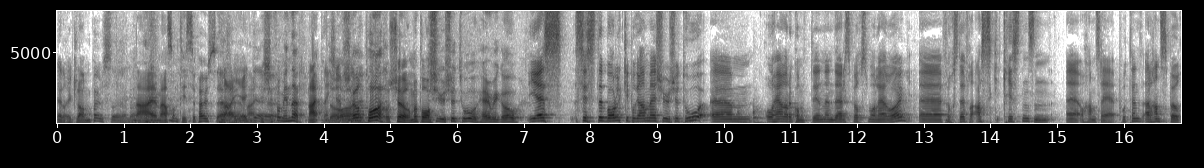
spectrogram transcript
Er det reklamepause? Eller? Nei, mer som tissepause. Nei, jeg- Ikke for min del. Nei, da, Kjør på! da kjører vi på. 2022, here we go. Yes, Siste bolk i programmet er 2022. Um, og her har det kommet inn en del spørsmål her òg. første er fra Ask Christensen. uh, og han sier poten Eller han spør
